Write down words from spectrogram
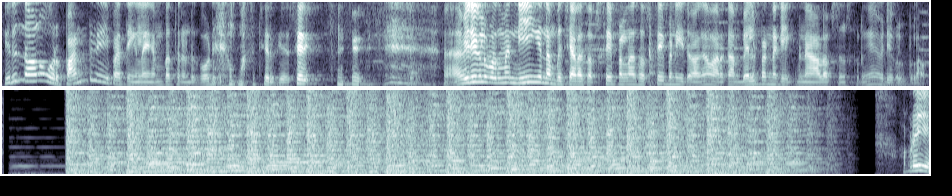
இருந்தாலும் ஒரு பன்றி பார்த்தீங்களா? எண்பத்தி ரெண்டு கோடி சம்பாதிச்சிருக்கு. சரி. வீடியோக்குள்ள பொறுத்த நீங்கள் நம்ம சேனல் சப்ஸ்கிரைப் பண்ணலாம். சப்ஸ்கிரைப் பண்ணிட்டு வாங்க. மறக்காம பெல் பண்ண கிளிக் பண்ணி ஆல் ஆப்ஷன்ஸ் கொடுங்க. வீடியோக்குள்ள போகலாம் அப்படியே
